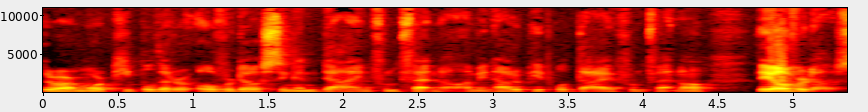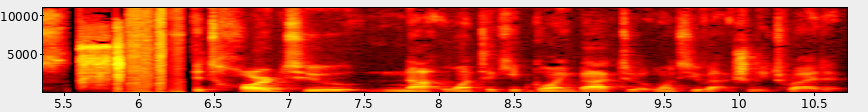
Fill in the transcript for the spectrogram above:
there are more people that are overdosing and dying from fentanyl. I mean, how do people die from fentanyl? They overdose. It's hard to not want to keep going back to it once you've actually tried it.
